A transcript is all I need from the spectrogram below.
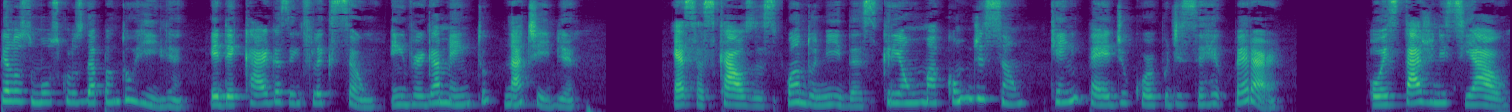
pelos músculos da panturrilha e de cargas em flexão, envergamento na tíbia. Essas causas, quando unidas, criam uma condição que impede o corpo de se recuperar. O estágio inicial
